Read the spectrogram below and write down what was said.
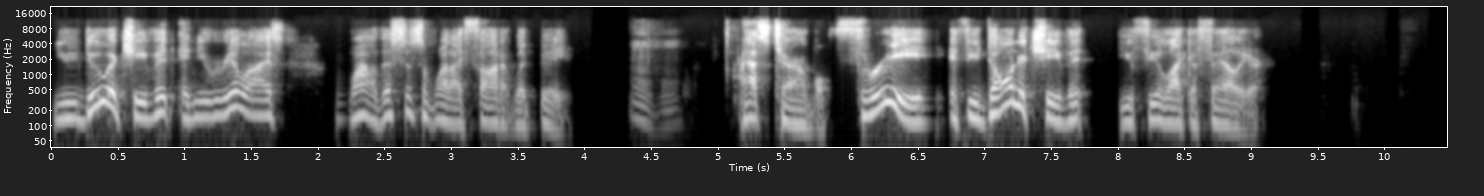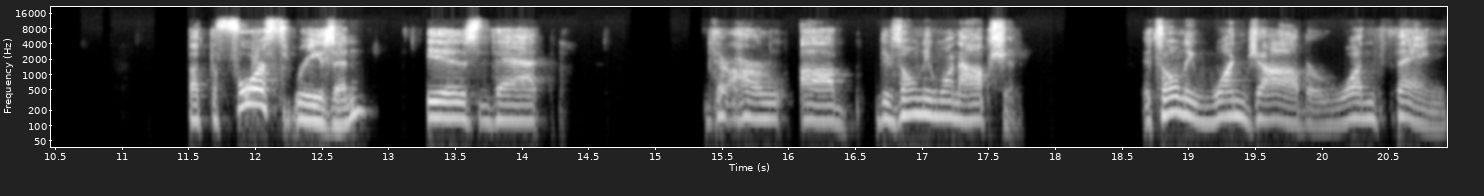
you do achieve it, and you realize, wow, this isn't what I thought it would be. Mm-hmm. That's terrible. Three, if you don't achieve it, you feel like a failure. But the fourth reason is that there are uh, there's only one option. It's only one job or one thing,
